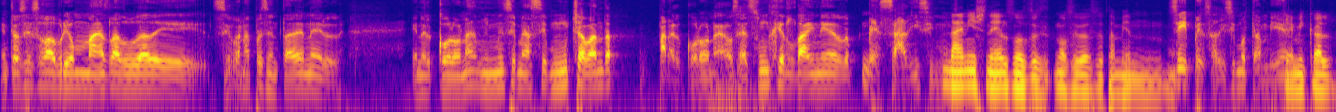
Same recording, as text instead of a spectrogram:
Entonces eso abrió más la duda de, ¿se van a presentar en el, en el Corona? A mí se me hace mucha banda para el Corona. O sea, es un headliner pesadísimo. Nine Inch Nails nos, nos hace también Sí, pesadísimo también. Chemical.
